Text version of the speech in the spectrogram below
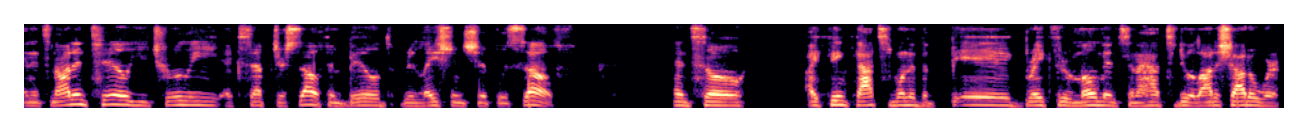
and it's not until you truly accept yourself and build relationship with self and so i think that's one of the big breakthrough moments and i had to do a lot of shadow work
